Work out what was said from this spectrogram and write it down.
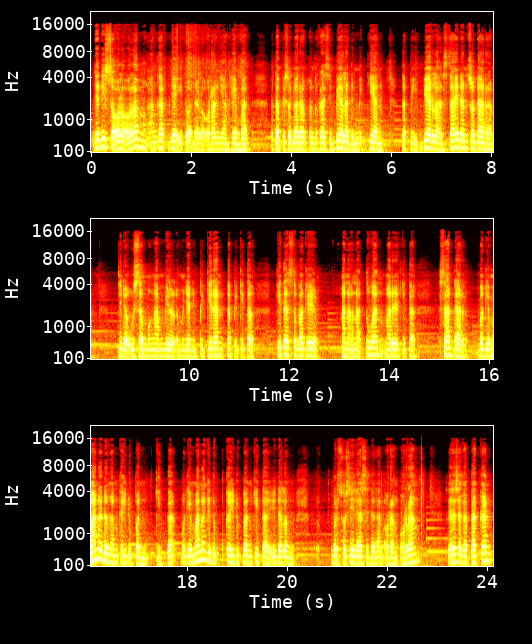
Jadi seolah-olah menganggap dia itu adalah orang yang hebat. Tetapi saudara kasih, biarlah demikian. Tapi biarlah saya dan saudara tidak usah mengambil menjadi pikiran, tapi kita kita sebagai anak-anak Tuhan, mari kita sadar bagaimana dengan kehidupan kita, bagaimana hidup kehidupan kita di dalam bersosialisasi dengan orang-orang. Jadi saya katakan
